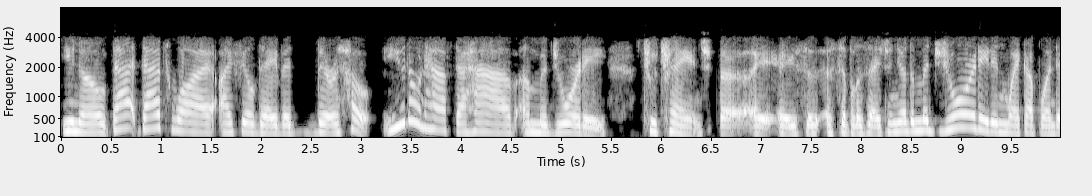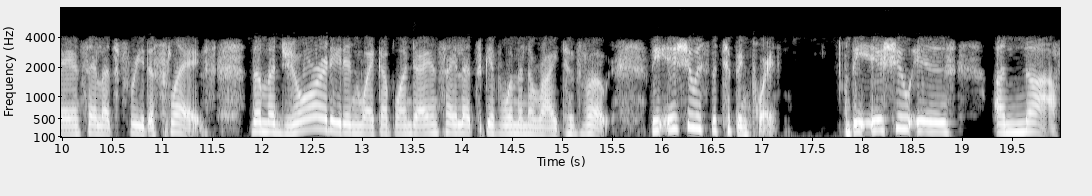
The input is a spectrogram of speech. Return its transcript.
You know, that, that's why I feel, David, there is hope. You don't have to have a majority to change uh, a, a, a, civilization. You know, the majority didn't wake up one day and say, let's free the slaves. The majority didn't wake up one day and say, let's give women the right to vote. The issue is the tipping point. The issue is enough,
